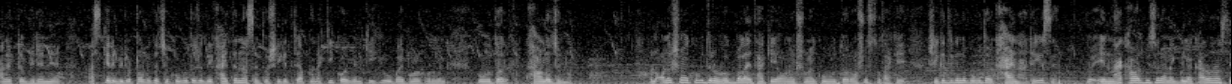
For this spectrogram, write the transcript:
আরেকটা ভিডিও নিয়ে। আজকের ভিডিও টপিক হচ্ছে কবুতর যদি খাইতে না চায়, তো সেক্ষেত্রে আপনারা কি করবেন, কি কি উপায় ফলো করবেন কবুতর খাওয়ানোর জন্য? কারণ অনেক সময় কবুতরের রোগ বালাই থাকে, অনেক সময় কবুতর অসুস্থ থাকে, সেক্ষেত্রে কিন্তু কবুতর খায় না, ঠিক আছে? তো এই না খাওয়ার পিছনে অনেকগুলো কারণ আছে।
